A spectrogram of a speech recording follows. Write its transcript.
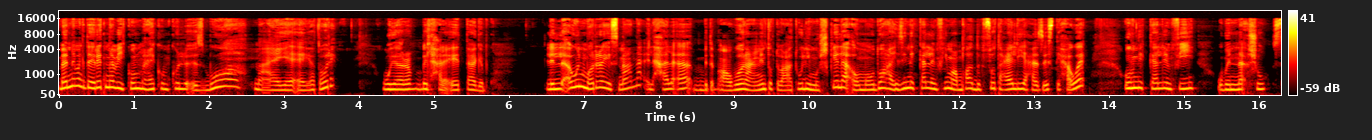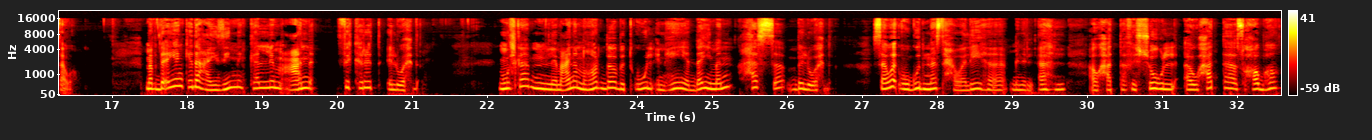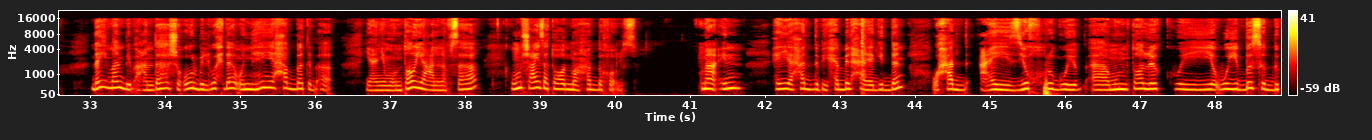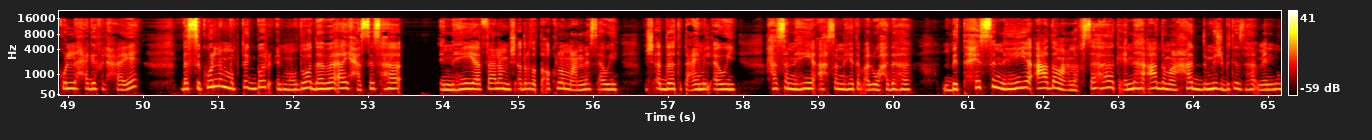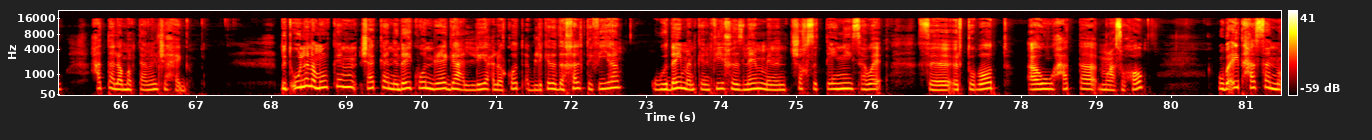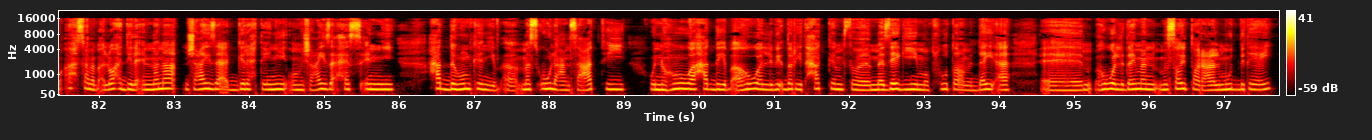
برنامج دايرتنا بيكون معاكم كل أسبوع. معايا آية طارق. ويا رب الحلقات تعجبكم. للي اول مرة يسمعنا الحلقة بتبقى عبارة عن إن أنتوا بتبعتوا لي مشكلة أو موضوع عايزين نتكلم فيه مع بعض بصوت عالي عزيزتي حواء وبنتكلم فيه وبنناقشه سوا. مبدئيا كده عايزين نتكلم عن فكرة الوحدة. المشكلة اللي معانا النهاردة بتقول إن هي دايما حاسة بالوحدة سواء وجود ناس حواليها من الأهل أو حتى في الشغل أو حتى صحابها دايما بيبقى عندها شعور بالوحدة وإن هي حابة تبقى يعني منطوية على نفسها ومش عايزة تقعد مع حد خالص. مع إن هي حد بيحب الحياة جدا وحد عايز يخرج ويبقى منطلق وي... ويبسط بكل حاجة في الحياة بس كل ما بتكبر الموضوع ده بقى يحسسها إن هي فعلا مش قادرة تتأقلم مع الناس قوي مش قادرة تتعامل قوي حاسة إن هي أحسن إن هي تبقى لوحدها. بتحس إن هي قاعدة مع نفسها كأنها قاعدة مع حد مش بتزهق منه حتى لو ما بتعملش حاجة. بتقول أنا ممكن شاكة إن ده يكون راجع لعلاقات قبل كده دخلت فيها ودايما كان في خذلان من الشخص التاني سواء في ارتباط أو حتى مع صحاب. وبقيت حاسة إنه أحسن أبقى لوحدي لأن أنا مش عايزة أتجرح تاني ومش عايزة أحس إني حد ممكن يبقى مسؤول عن سعادتي وإن هو حد يبقى هو اللي بيقدر يتحكم في مزاجي مبسوطة متضايقة هو اللي دايما مسيطر على المود بتاعي.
